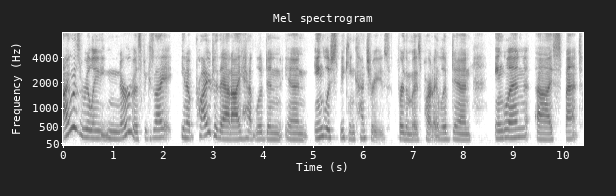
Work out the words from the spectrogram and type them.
I was really nervous because I, you know, prior to that, I had lived in in English speaking countries for the most part. I lived in England. Uh, I spent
